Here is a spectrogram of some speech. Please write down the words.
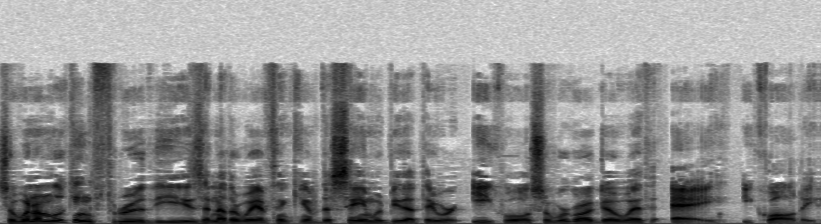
So when I'm looking through these, another way of thinking of the same would be that they were equal. So we're going to go with A, equality.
